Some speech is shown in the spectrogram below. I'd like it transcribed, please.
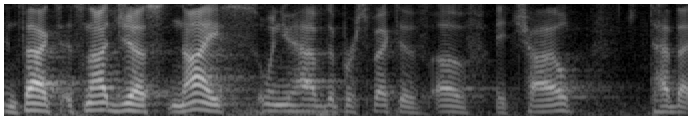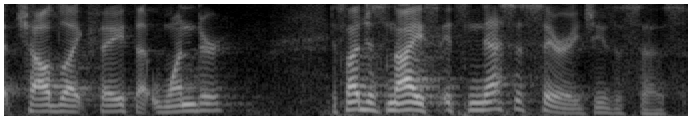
In fact, it's not just nice when you have the perspective of a child, to have that childlike faith, that wonder. It's not just nice, it's necessary, Jesus says.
